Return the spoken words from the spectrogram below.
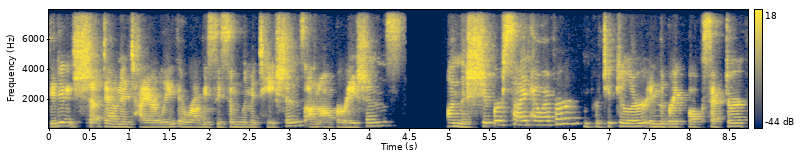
they didn't shut down entirely. There were obviously some limitations on operations. On the shipper side, however, in particular in the break bulk sector,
